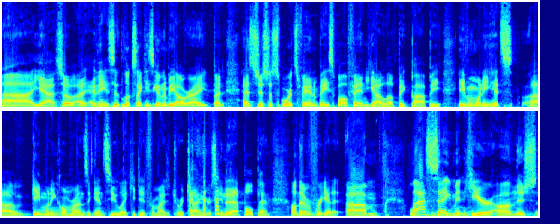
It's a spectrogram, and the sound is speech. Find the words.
Uh, yeah, so I, I think it's, it looks like he's going to be all right. But as just a sports fan and baseball fan, you got to love Big Poppy, even when he hits uh, game-winning home runs against you, like he did for my Detroit Tigers, into that bullpen. I'll never forget it. Um, last segment here on this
